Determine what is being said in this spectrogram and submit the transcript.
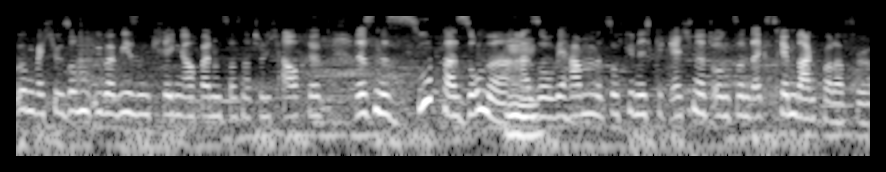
irgendwelche Summen überwiesen kriegen, auch wenn uns das natürlich auch hilft. Das ist eine super Summe. Mhm. Also wir haben mit so viel nicht gerechnet und sind extrem dankbar dafür.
